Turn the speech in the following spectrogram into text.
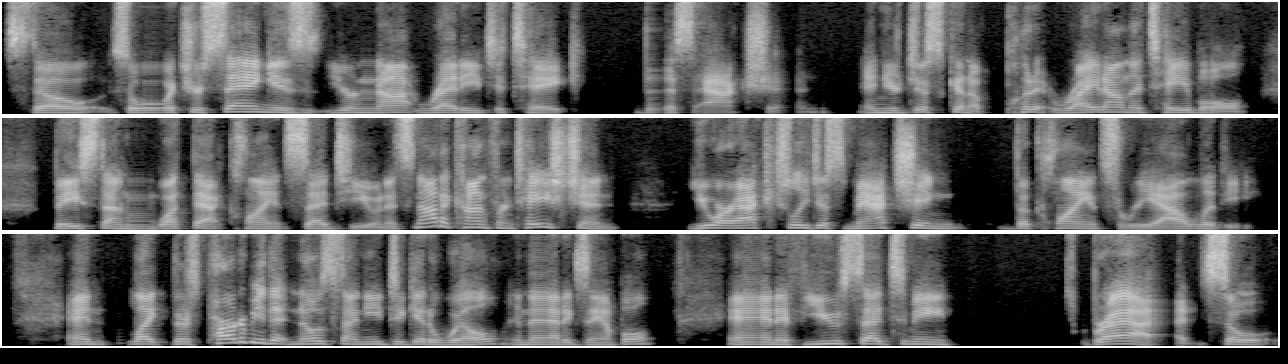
"So, so what you're saying is you're not ready to take this action, and you're just going to put it right on the table based on what that client said to you. And it's not a confrontation." You are actually just matching the client's reality and like, there's part of me that knows I need to get a will in that example. And if you said to me, Brad, so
